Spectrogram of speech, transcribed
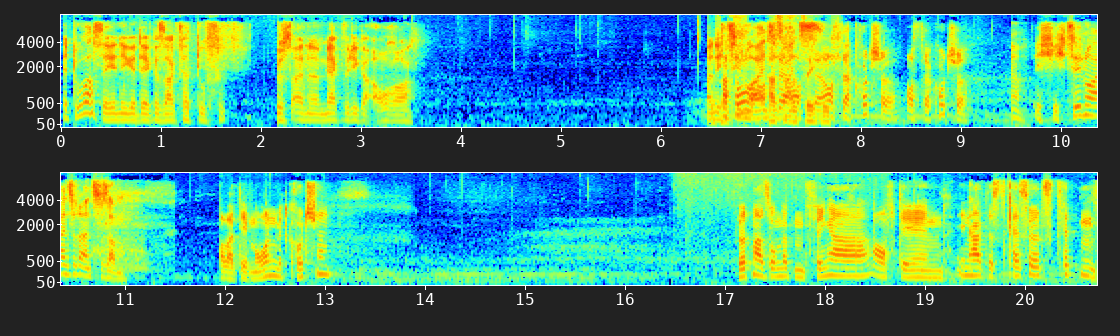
Ja, Du warst derjenige, der gesagt hat, du führst eine merkwürdige Aura. Und ich Ach so, zähle nur aus eins der, aus, der, aus der Kutsche, aus der Kutsche. Ja, ich, ich zähle nur eins und eins zusammen. Aber Dämonen mit Kutschen? Wird mal so mit dem Finger auf den Inhalt des Kessels tippen,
